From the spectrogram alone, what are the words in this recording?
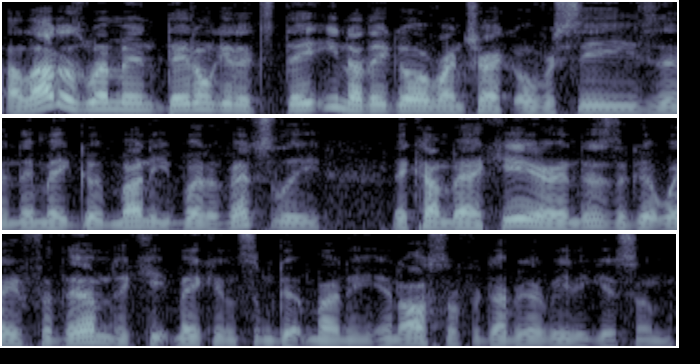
a lot of those women they don't get it. They you know they go run track overseas and they make good money, but eventually they come back here, and this is a good way for them to keep making some good money, and also for WWE to get some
